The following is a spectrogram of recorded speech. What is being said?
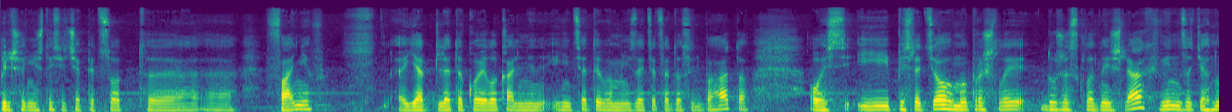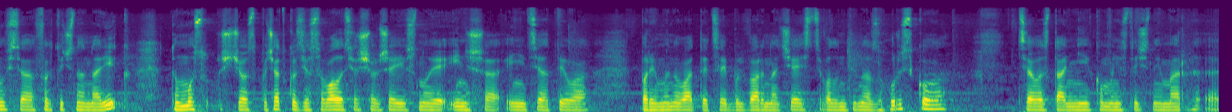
більше ніж 1500 е, е, фанів. Як для такої локальної ініціативи, мені здається, це досить багато. Ось і після цього ми пройшли дуже складний шлях. Він затягнувся фактично на рік, тому що спочатку з'ясувалося, що вже існує інша ініціатива перейменувати цей бульвар на честь Валентина Згурського. Це останній комуністичний мер е,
